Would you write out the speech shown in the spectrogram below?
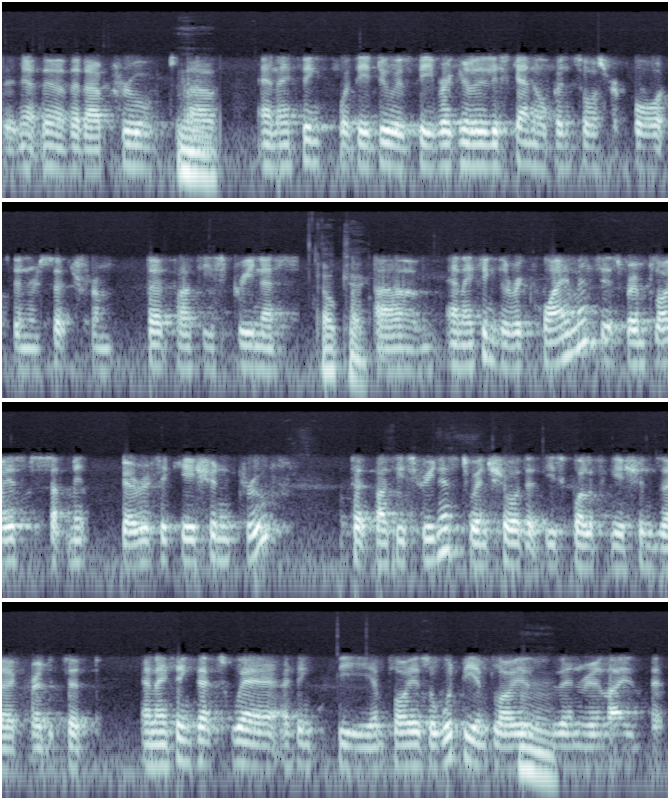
that, that are approved. Mm. And I think what they do is they regularly scan open source reports and research from third party screeners. Okay. Um, and I think the requirement is for employers to submit verification proof, third party screeners, to ensure that these qualifications are accredited. And I think that's where I think the employers or would be employers mm. then realize that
